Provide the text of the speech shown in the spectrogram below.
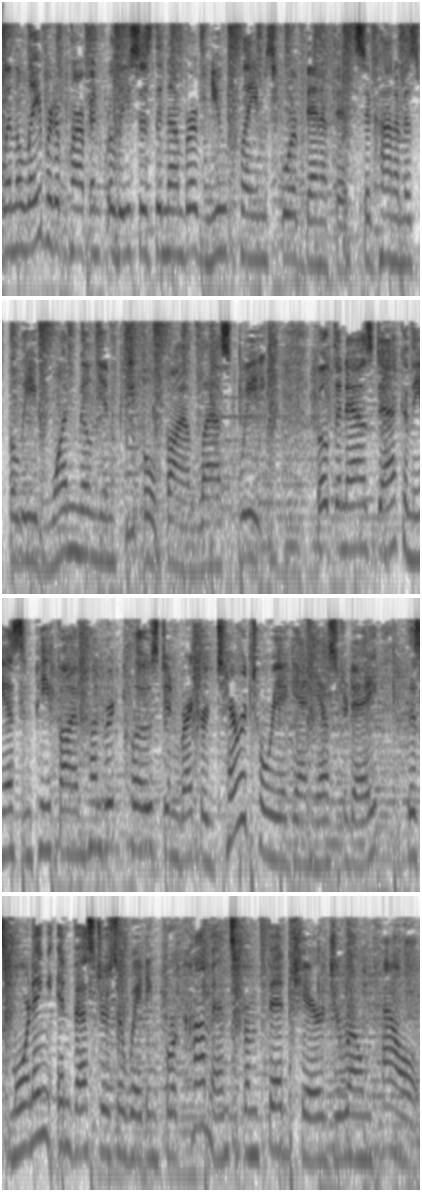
when the Labor Department releases the number of new claims for benefits. Economists believe 1 million people filed last week. Both the Nasdaq and the S&P 500 closed in record territory again yesterday. This morning, investors are waiting for comments from Fed Chair Jerome Powell.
